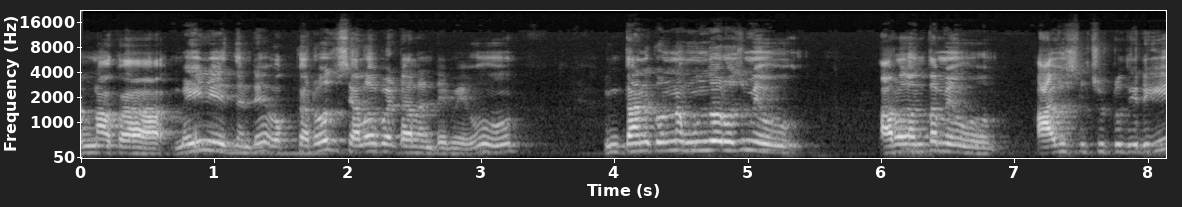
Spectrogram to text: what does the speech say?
ఉన్న ఒక మెయిన్ ఏంటంటే ఒక్కరోజు సెలవు పెట్టాలంటే మేము దానికి ఉన్న ముందో రోజు మేము ఆ రోజంతా మేము ఆఫీసుల చుట్టూ తిరిగి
